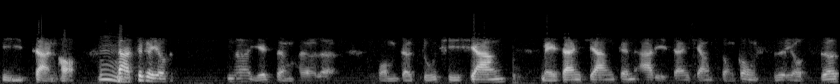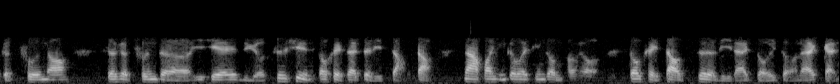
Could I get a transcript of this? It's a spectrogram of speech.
第一站哈。嗯，那这个游客呢也整合了。我们的竹崎乡、美山乡跟阿里山乡，总共十有十二个村哦，十二个村的一些旅游资讯都可以在这里找到。那欢迎各位听众朋友都可以到这里来走一走，来感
